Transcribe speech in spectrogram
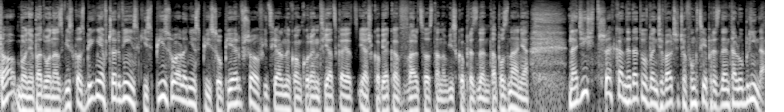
To, bo nie padło nazwisko, Zbigniew Czerwiński z PiSu, ale nie z PiSu. Pierwszy oficjalny konkurent Jacka Jaśkowiaka w walce o stanowisko prezydenta Poznania. Na dziś trzech kandydatów będzie walczyć o funkcję prezydenta Lublina.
